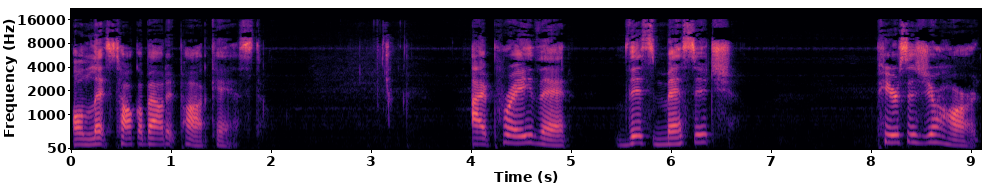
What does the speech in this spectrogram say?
on Let's Talk About It podcast. I pray that this message pierces your heart,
